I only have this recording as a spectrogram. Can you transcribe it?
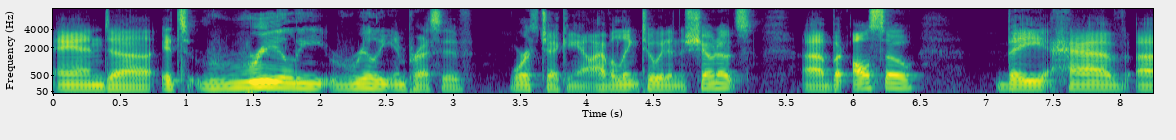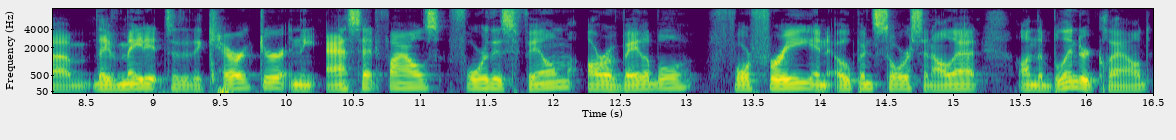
And uh, it's really, really impressive. Worth checking out. I have a link to it in the show notes. Uh, but also, they have um, they've made it so that the character and the asset files for this film are available for free and open source and all that on the Blender cloud.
